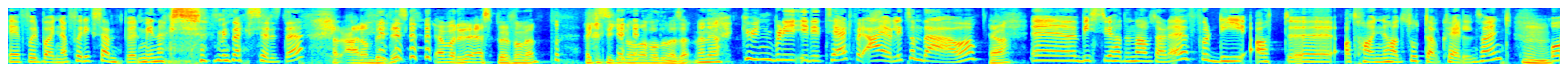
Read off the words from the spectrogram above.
eh, forbanna. For eksempel min eks- ekskjæreste Er han britisk? Jeg, bare, jeg spør for en venn. Jeg er ikke sikker noen har fått det med seg. Men ja. kunne bli irritert, for jeg er jo litt som deg òg. Ja. Eh, hvis vi hadde en avtale, fordi at, eh, at han hadde sittet av kvelden. sant? Mm. Og,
